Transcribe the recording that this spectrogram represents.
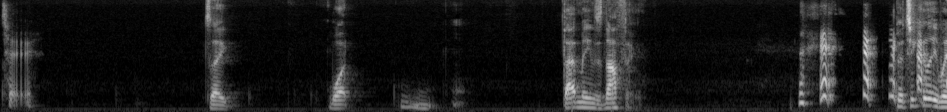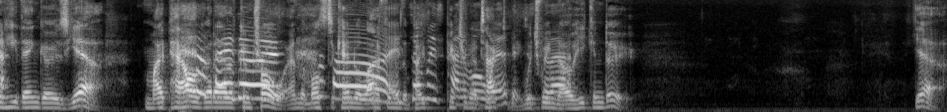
two. It's like, what? That means nothing. Particularly when he then goes, "Yeah, my power got out of control, and the monster came to life in the almost picture kind and of attacked me," which we for know he can do. Yeah,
